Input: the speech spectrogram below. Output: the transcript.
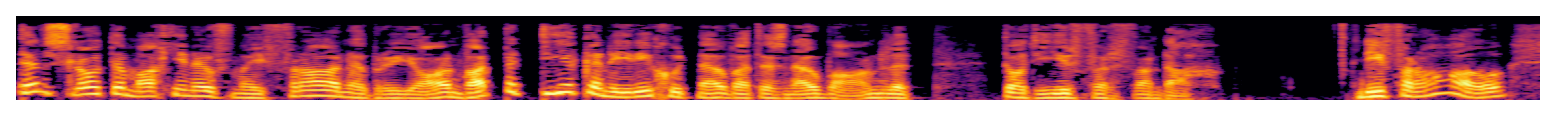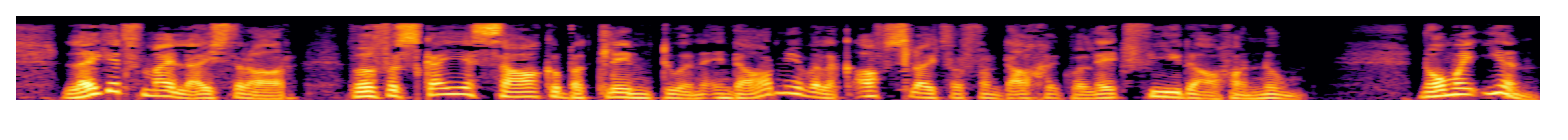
Ten slotte mag jy nou vir my vra nou broer Johan, wat beteken hierdie goed nou wat ons nou behandel het tot hier vir vandag? Die verhaal, lyk dit vir my luisteraar, wil verskeie sake beklemtoon en daarmee wil ek afsluit vir vandag. Ek wil net 4 daarvan noem. Nommer 1:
